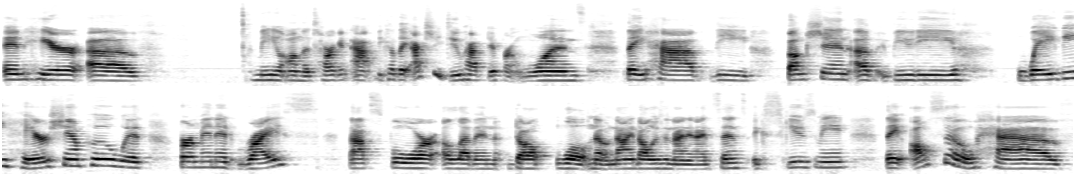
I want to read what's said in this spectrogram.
in here of me on the Target app because they actually do have different ones. They have the Function of Beauty Wavy Hair Shampoo with fermented rice. That's for $11, well, no, $9.99, excuse me. They also have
